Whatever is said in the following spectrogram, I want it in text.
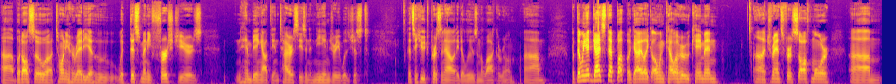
Uh, but also uh, Tony Heredia, who with this many first years, him being out the entire season, a knee injury was just that's a huge personality to lose in the locker room. Um, but then we had guys step up. A guy like Owen Kelleher who came in, uh, transfer sophomore, Um,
